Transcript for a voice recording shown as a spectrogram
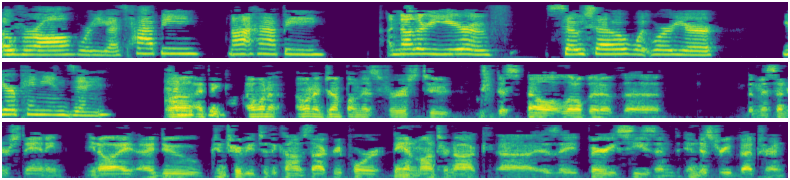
Overall, were you guys happy? Not happy? Another year of so-so. What were your your opinions and? Well, I think I want to I want to jump on this first to dispel a little bit of the the misunderstanding. You know, I, I do contribute to the Commstock report. Dan Manternach, uh, is a very seasoned industry veteran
